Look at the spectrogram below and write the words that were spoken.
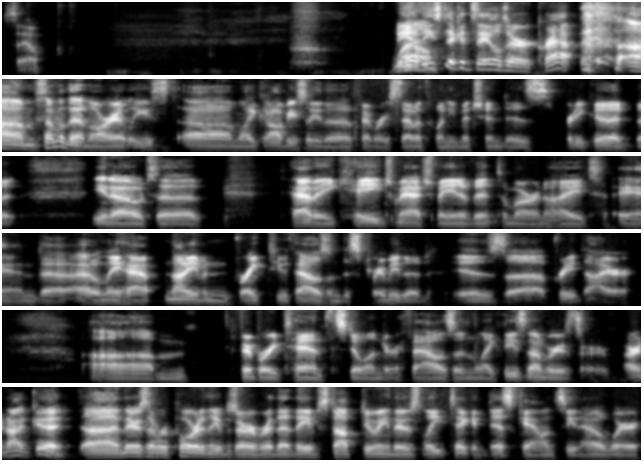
So, well, yeah, these ticket sales are crap. um, some of them are at least. Um, like obviously the February seventh one you mentioned is pretty good, but you know to have a cage match main event tomorrow night, and uh, I only have not even break two thousand distributed is uh, pretty dire. Um, February 10th, still under a thousand. Like these numbers are, are not good. Uh, and there's a report in the Observer that they've stopped doing those late ticket discounts, you know, where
